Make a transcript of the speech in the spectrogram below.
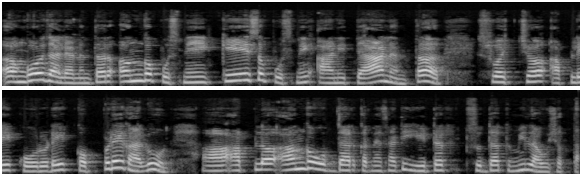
अंघोळ झाल्यानंतर अंग पुसणे केस पुसणे आणि त्यानंतर स्वच्छ आपले कोरडे कपडे घालून आपलं अंग उबदार करण्यासाठी हीटरसुद्धा तुम्ही लावू शकता.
